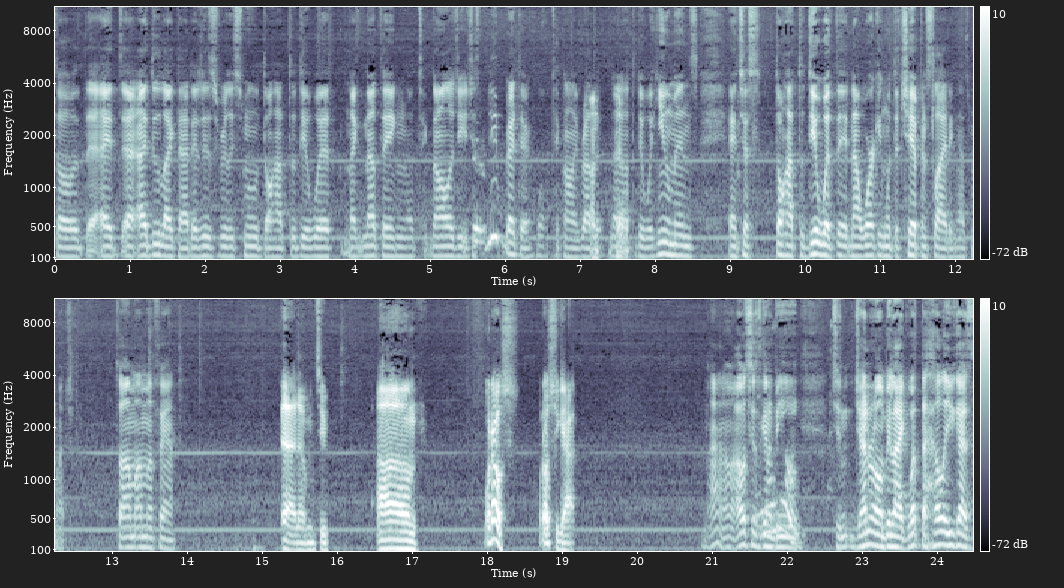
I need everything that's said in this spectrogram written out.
So I, I do like that. It is really smooth. Don't have to deal with like nothing technology. It's just bleep right there. Well, technology rather. Yeah. Don't have to deal with humans, and just don't have to deal with it not working with the chip and sliding as much. So I'm I'm a fan. Yeah, no, me too. Um, what else? What else you got? I don't know. I was just gonna be Yeah. Gen- general and be like, "What the hell are you guys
